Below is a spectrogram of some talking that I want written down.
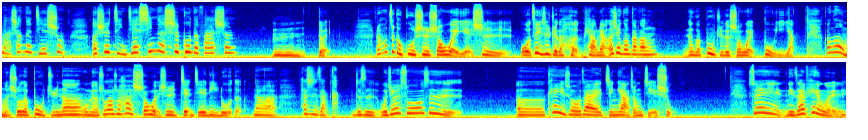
马上的结束，而是紧接新的事故的发生。嗯，对。然后这个故事收尾也是我自己是觉得很漂亮，而且跟刚刚那个布局的收尾不一样。刚刚我们说的布局呢，我们有说到说它的收尾是简洁利落的。那它是这样看，就是我觉得说是，呃，可以说在惊讶中结束。所以你在片尾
